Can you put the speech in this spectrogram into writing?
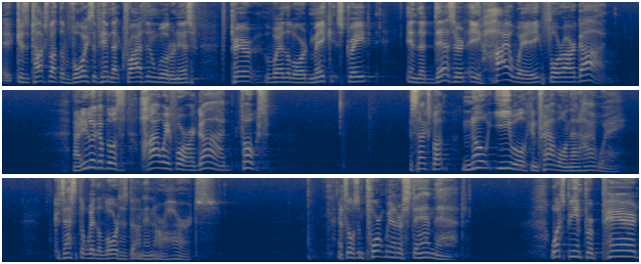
because it talks about the voice of him that crieth in the wilderness, prepare the way of the Lord, make it straight in the desert a highway for our God. Now, you look up those highway for our God, folks, it talks about no evil can travel on that highway because that's the way the Lord has done in our hearts. And so it's important we understand that. What's being prepared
